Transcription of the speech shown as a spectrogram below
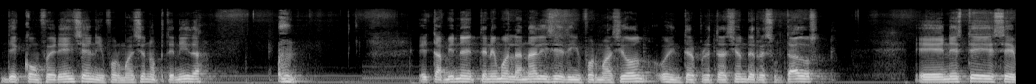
de conferencia en información obtenida. Eh, también eh, tenemos el análisis de información o interpretación de resultados. en este se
